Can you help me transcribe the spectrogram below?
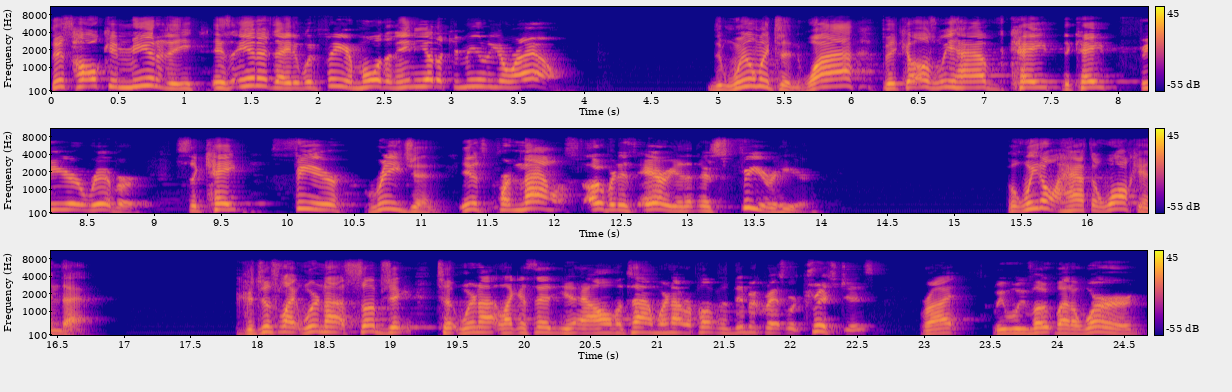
This whole community is inundated with fear more than any other community around. The Wilmington. Why? Because we have Cape, the Cape Fear River. It's the Cape Fear region. It is pronounced over this area that there's fear here. But we don't have to walk in that. Because just like we're not subject to, we're not, like I said you know, all the time, we're not Republicans, Democrats, we're Christians. right? We, we vote by the word.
